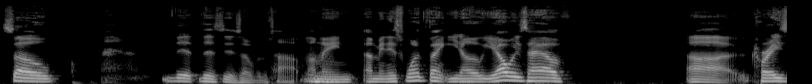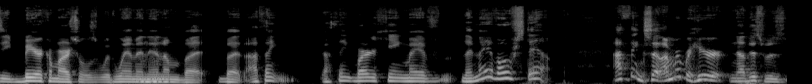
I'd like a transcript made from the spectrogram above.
So th- this is over the top. I Mhm. mean, I mean, it's one thing you know. You always have uh, crazy beer commercials with women in Mhm. them, but but I think I think Burger King may have they may have overstepped. I think so. I remember here. Now this was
